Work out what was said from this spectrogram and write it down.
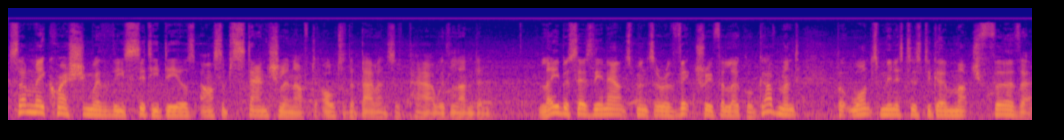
Some may question whether these city deals are substantial enough to alter the balance of power with London. Labour says the announcements are a victory for local government, but wants ministers to go much further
